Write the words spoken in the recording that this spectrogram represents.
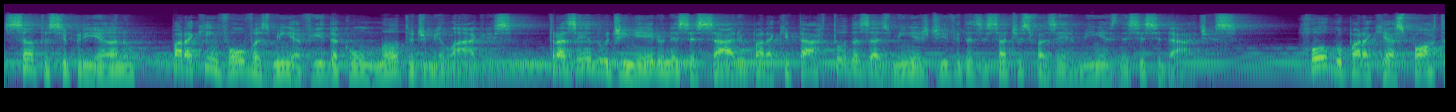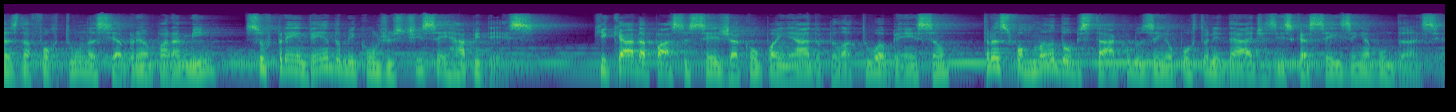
Santo Cipriano, para que envolvas minha vida com um manto de milagres, trazendo o dinheiro necessário para quitar todas as minhas dívidas e satisfazer minhas necessidades. Rogo para que as portas da fortuna se abram para mim, surpreendendo-me com justiça e rapidez. Que cada passo seja acompanhado pela tua bênção, transformando obstáculos em oportunidades e escassez em abundância.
